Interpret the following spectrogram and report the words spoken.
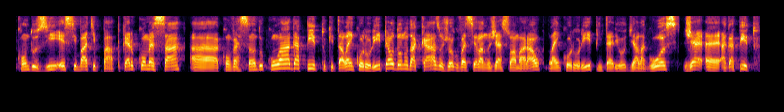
conduzir esse bate-papo. Quero começar a, ah, conversando com o Agapito, que está lá em Coruripe, é o dono da casa, o jogo vai ser lá no Gerson Amaral, lá em Coruripe, interior de Alagoas. Ge, é, Agapito,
